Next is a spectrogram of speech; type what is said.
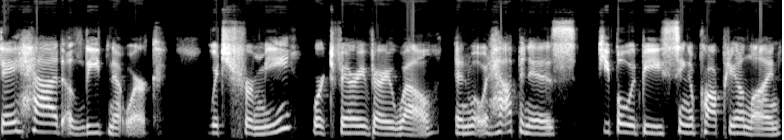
they had a lead network, which for me worked very, very well. And what would happen is people would be seeing a property online,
